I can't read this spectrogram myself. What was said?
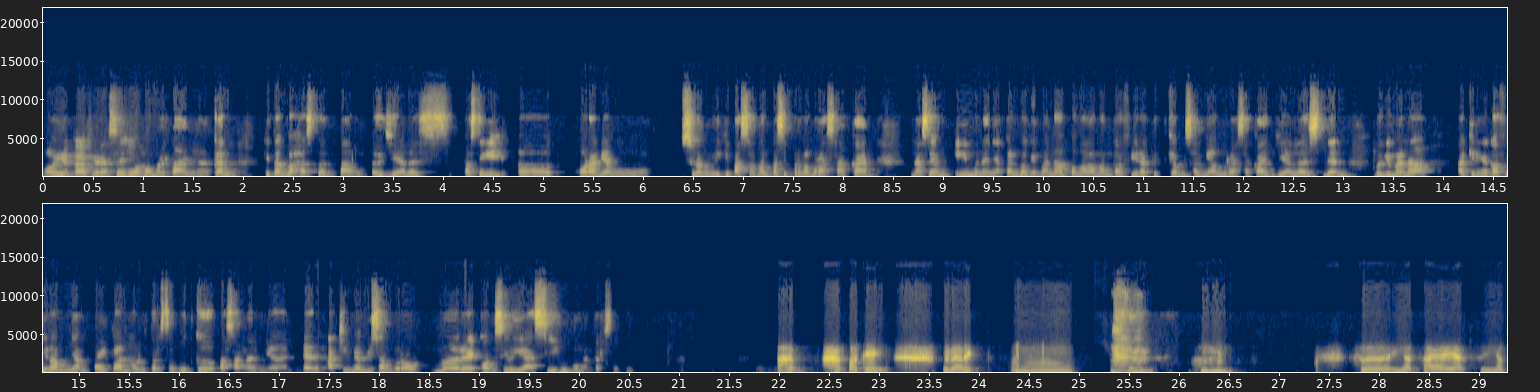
oh ya Kak Fira, saya juga mau bertanya, kan kita bahas tentang uh, jealous, pasti uh, orang yang sudah memiliki pasangan pasti pernah merasakan. Nah, saya ingin menanyakan bagaimana pengalaman Kak Fira ketika misalnya merasakan jealous dan bagaimana akhirnya Kavira menyampaikan hal tersebut ke pasangannya dan akhirnya bisa merekonsiliasi hubungan tersebut. Oke, okay. menarik. Hmm. seingat saya ya, seingat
